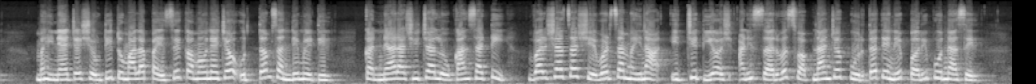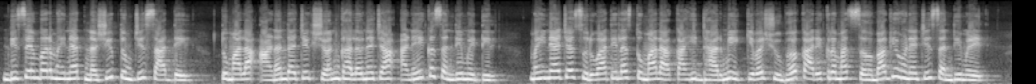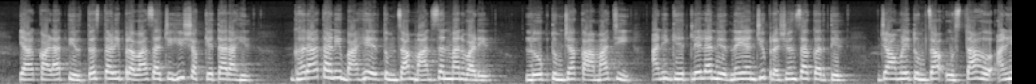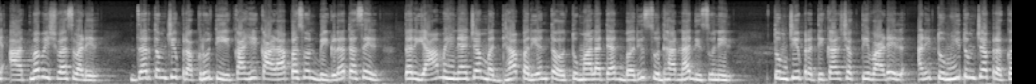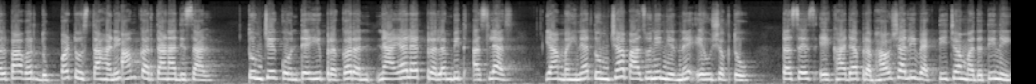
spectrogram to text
महिन्याच्या शेवटी तुम्हाला पैसे कमवण्याच्या उत्तम संधी मिळतील. कन्या राशीच्या लोकांसाठी वर्षाचा शेवटचा महिना इच्छित यश आणि सर्व स्वप्नांच्या पूर्ततेने परिपूर्ण असेल. डिसेंबर महिन्यात नशीब तुमची साथ देईल. तुम्हाला आनंदाचे क्षण घालवण्याच्या अनेक संधी मिळतील. महिन्याच्या सुरुवातीलाच तुम्हाला काही धार्मिक किंवा शुभ कार्यक्रमात सहभागी होण्याची संधी मिळेल. या काळात तीर्थस्थळी प्रवासाचीही शक्यता राहील. घरात आणि बाहेर तुमचा मानसन्मान वाढेल. लोक तुमच्या कामाची आणि घेतलेल्या निर्णयांची प्रशंसा करतील ज्यामुळे तुमचा उत्साह आणि आत्मविश्वास वाढेल. जर तुमची प्रकृती काही काळापासून बिघडत असेल तर या महिन्याच्या मध्यापर्यंत तुम्हाला त्यात बरीच सुधारणा दिसून येईल. तुमची प्रतिकारशक्ती वाढेल आणि तुम्ही तुमच्या प्रकल्पावर दुप्पट उत्साहाने काम करताना दिसाल. तुमचे कोणतेही प्रकरण न्यायालयात प्रलंबित असल्यास या महिन्यात तुमच्या बाजूने निर्णय येऊ शकतो. तसेच एखाद्या प्रभावशाली व्यक्तीच्या मदतीने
